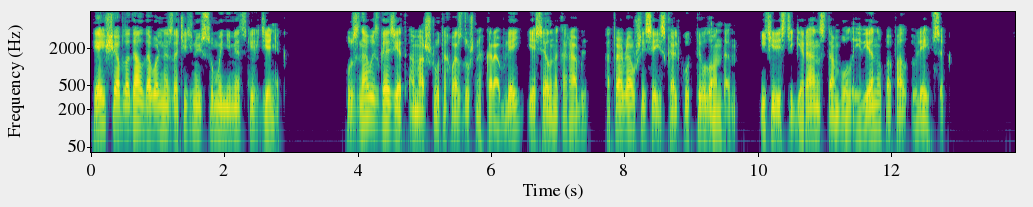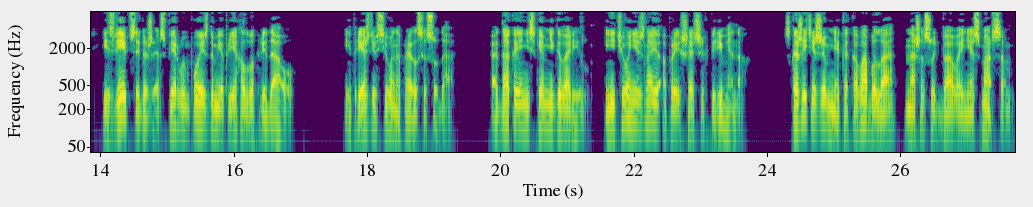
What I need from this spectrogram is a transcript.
Я еще обладал довольно значительной суммой немецких денег, Узнав из газет о маршрутах воздушных кораблей, я сел на корабль, отправлявшийся из Калькутты в Лондон, и через Тегеран, Стамбул и Вену попал в Лейпциг. Из Лейпцига же с первым поездом я приехал во Фридау и прежде всего направился сюда. Однако я ни с кем не говорил и ничего не знаю о происшедших переменах. Скажите же мне, какова была наша судьба в войне с Марсом?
